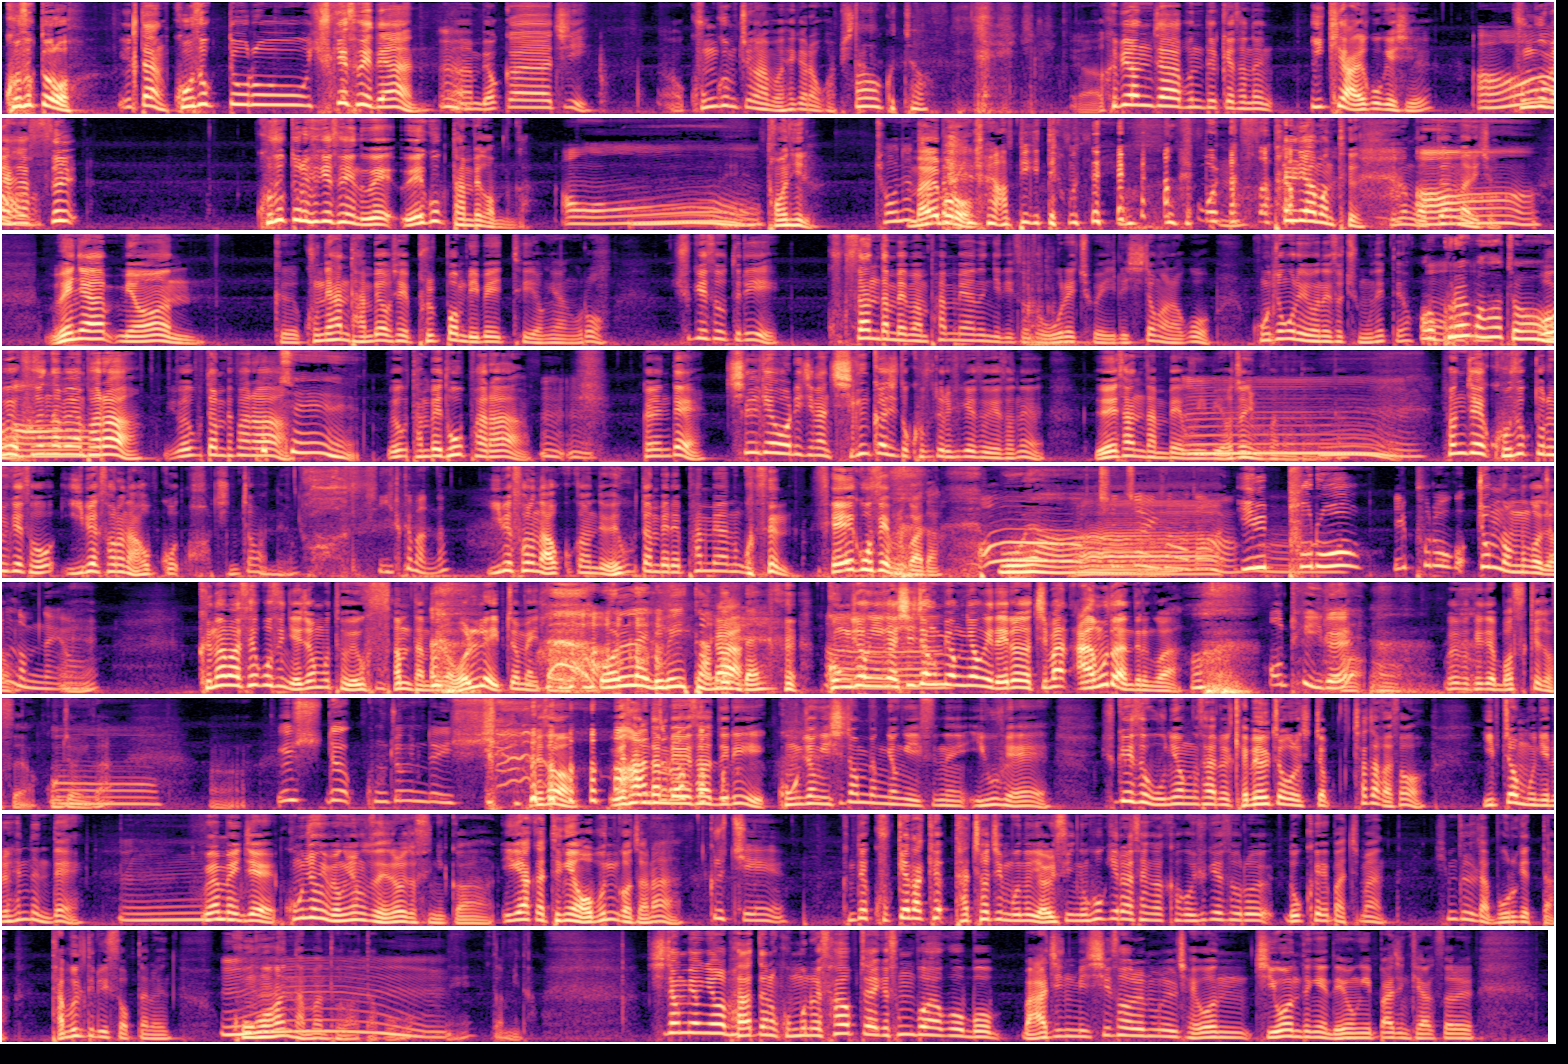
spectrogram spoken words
고속도로 일단 고속도로 휴게소에 대한 음. 아, 몇 가지 어, 궁금증을 한번 해결하고 갑시다. 어. 어, 흡연자분들께서는 익히 알고 계실 어. 궁금해하셨을 고속도로 휴게소에는 왜 외국 담배가 없는가? 어. 음. 던힐, 저는 말보로. 안 피기 때문에 몰랐어요. 팔리아먼트 이런 거 없단 어. 말이죠. 왜냐면 그 국내 한 담배 업체의 불법 리베이트 영향으로 휴게소들이 국산 담배만 판매하는 일이 있어서 올해 초에 이를 시정하라고 공정거래위원회에서 주문했대요. 어 어, 그럴만 하죠. 어, 왜 어. 국산 담배만 팔아? 외국 담배 팔아. 그치. 외국 담배도 팔아. 음, 음. 그런데 7개월이 지난 지금까지도 고속도로 휴게소에서는 외산 담배 구입이 여전히 불가능하다고 합니다. 음. 현재 고속도로 휴게소 239곳, 아, 진짜 많네요. 이렇게 많나? 239곳 가운데 외국 담배를 판매하는 곳은 3곳에 불과하다. 뭐야. 아, 진짜 이상하다. 1%? 1%가 좀 넘는 거죠. 좀 넘네요. 네. 그나마 세 곳은 예전부터 외국산 담배가 원래 입점해 있다. 원래 리베이트 안 야. 된대. 공정위가 아. 시정 명령이 내려졌지만 아무도 안 들은 거야. 어떻게 이래? 어, 어. 그래서 그게 머쓱해졌어요. 공정위가. 어. 어. 이씨, 내 공정인데 이씨. 그래서 외산 안 담배 들어. 회사들이 공정위 시정 명령이 있는 이후에 휴게소 운영사를 개별적으로 직접 찾아가서 입점 문의를 했는데 음. 왜냐면 이제 공정위 명령도 내려졌으니까 이게 아까 등에 업은 거잖아. 그렇지. 근데 굳게 닫혀, 닫혀 진 문을 열 수 있는 혹이라 생각하고 휴게소를 노크해봤지만 힘들다 모르겠다 답을 드릴 수 없다는 공허한 답만 돌아왔다고 음. 네, 했답니다. 시정 명령을 받았다는 공문을 사업자에게 송부하고 뭐 마진 및 시설물 재원 지원 등의 내용이 빠진 계약서를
